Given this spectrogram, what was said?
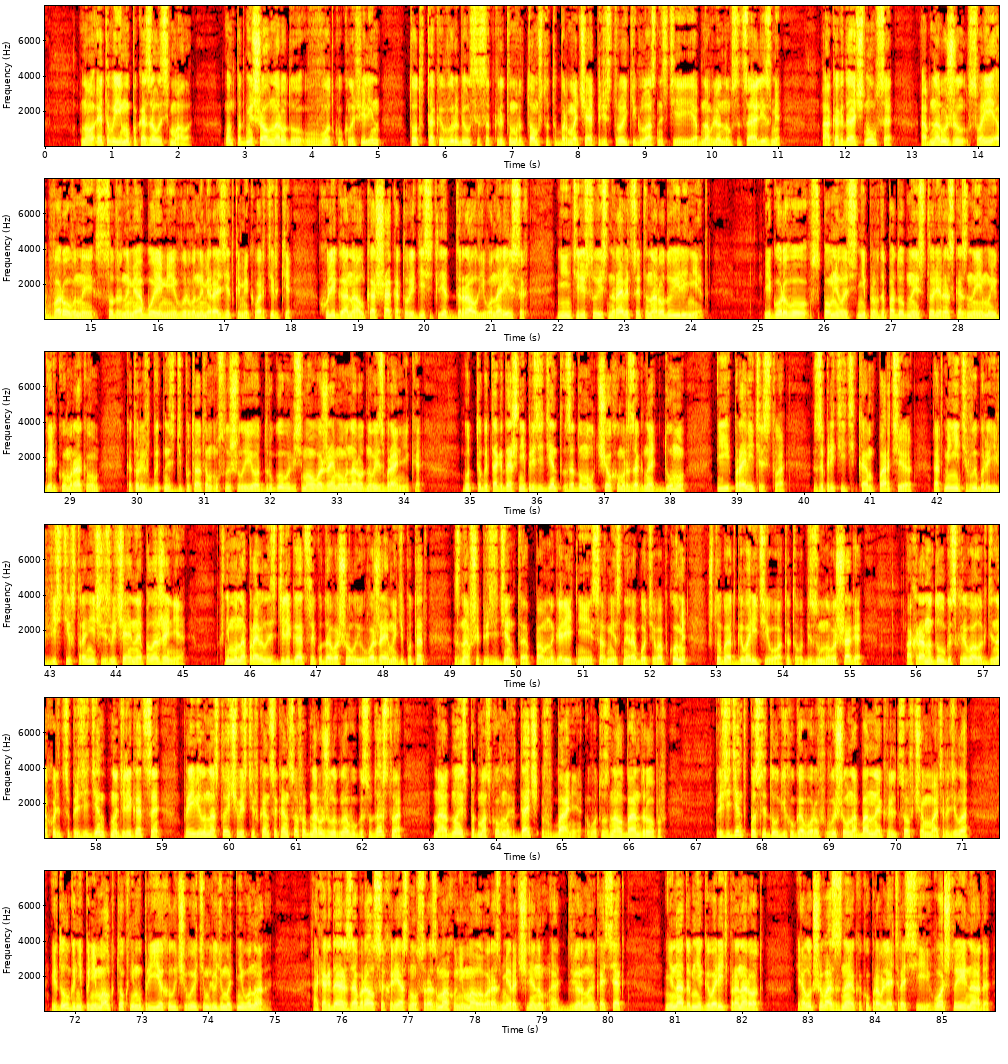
но этого ему показалось мало. Он подмешал народу в водку клофелин, тот так и вырубился с открытым ртом, что-то бормоча о перестройке, гласности и обновленном социализме, а когда очнулся, обнаружил в своей обворованной, с содранными обоями и вырванными розетками квартирке хулигана-алкаша, который 10 лет драл его на рельсах, не интересуясь, нравится это народу или нет. Егорову вспомнилась неправдоподобная история, рассказанная ему Игорьком Раковым, который в бытность депутатом услышал ее от другого весьма уважаемого народного избранника, будто бы тогдашний президент задумал чохом разогнать Думу и правительство, запретить Компартию, отменить выборы и ввести в стране чрезвычайное положение. К нему направилась делегация, куда вошел и уважаемый депутат, знавший президента по многолетней совместной работе в обкоме, чтобы отговорить его от этого безумного шага, Охрана долго скрывала, где находится президент, но делегация проявила настойчивость и в конце концов обнаружила главу государства на одной из подмосковных дач в бане. Вот узнал бы Андропов. Президент после долгих уговоров вышел на банное крыльцо, в чем мать родила, и долго не понимал, кто к нему приехал и чего этим людям от него надо. А когда разобрался, хряснул с размаху немалого размера членом от дверной косяк, «Не надо мне говорить про народ», я лучше вас знаю, как управлять Россией. Вот что ей надо».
